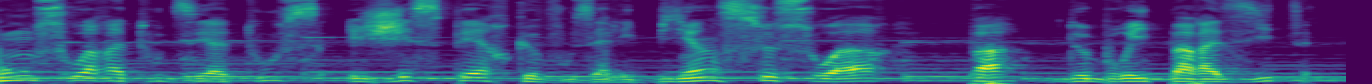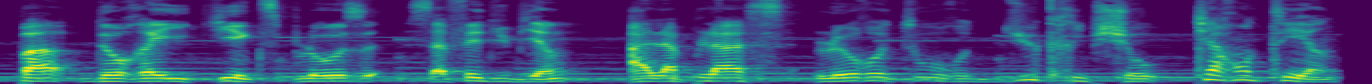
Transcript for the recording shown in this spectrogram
Bonsoir à toutes et à tous, j'espère que vous allez bien ce soir. Pas de bruit parasite, pas d'oreilles qui explosent, ça fait du bien. À la place, le retour du Crip Show 41.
